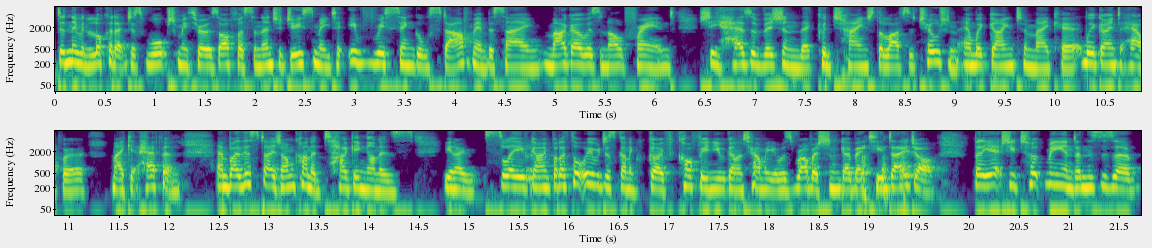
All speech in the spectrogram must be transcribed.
didn't even look at it just walked me through his office and introduced me to every single staff member saying margot is an old friend. She has a vision that could change the lives of children and we're going to make her we're going to help her make it happen. And by this stage i'm kind of tugging on his you know sleeve going but i thought we were just going to go for coffee and you were going to tell me it was rubbish and go back to your day job. But he actually took me and, and this is a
